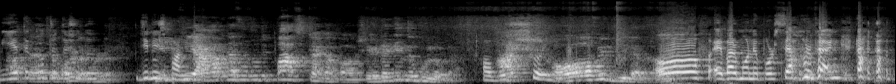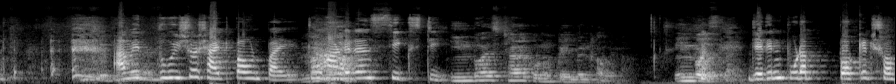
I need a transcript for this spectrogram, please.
বিয়েতে আচ্ছা, আচ্ছা, শুধু জিনিস ভাঙবে? আমার কাছে যদি পাঁচ টাকা পাও সেটা কিন্তু ভুলো না। অবশ্যই। সবই দিলাম ও এবার মনে পড়ছে আমার ব্যাংকে টাকা আমি দুইশো ষাট পাউন্ড পাই two hundred and sixty invoice ছাড়া কোনো পেমেন্ট হবে না। ইনভয়েস যেদিন পুরো পকেট সহ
